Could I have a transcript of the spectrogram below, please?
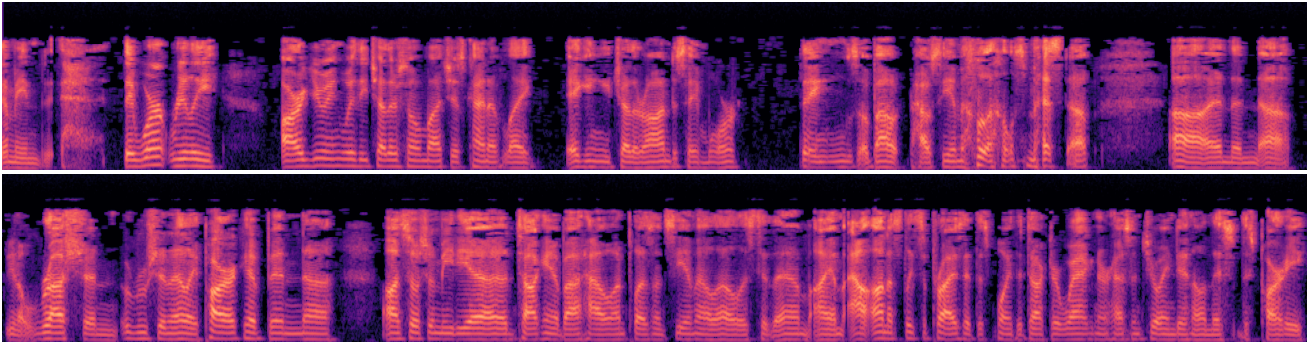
I mean, they weren't really arguing with each other so much as kind of like egging each other on to say more things about how CMLL is messed up. Uh, and then, uh, you know, Rush and Arusha and LA Park have been, uh, on social media talking about how unpleasant CMLL is to them. I am honestly surprised at this point that Dr. Wagner hasn't joined in on this this party.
